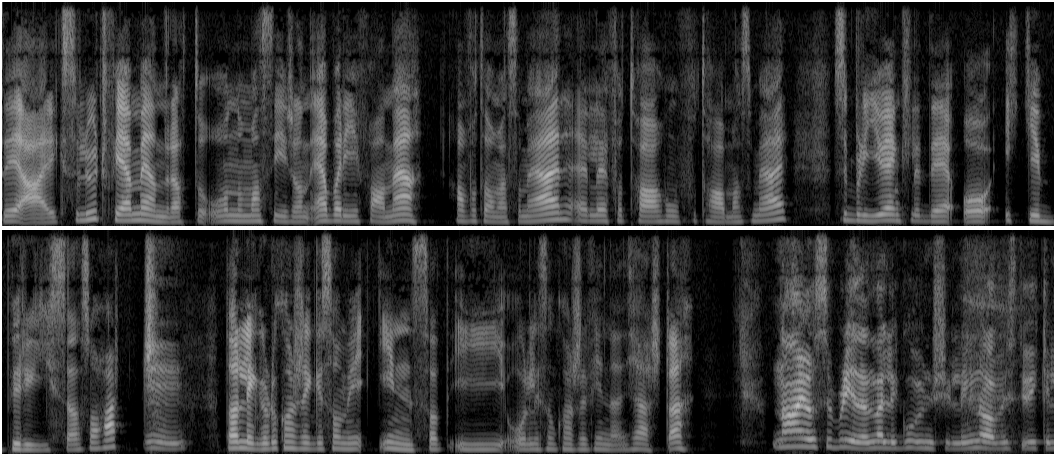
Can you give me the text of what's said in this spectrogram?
det er ikke så lurt. For jeg mener at og når man sier sånn 'jeg bare gir faen', jeg. Han får ta meg som jeg er, eller får ta, hun får ta meg som jeg er. Så blir jo egentlig det å ikke bry seg så hardt. Mm. Da legger du kanskje ikke så mye innsatt i å liksom kanskje finne en kjæreste. Nei, og så blir det en veldig god unnskyldning da, hvis du ikke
